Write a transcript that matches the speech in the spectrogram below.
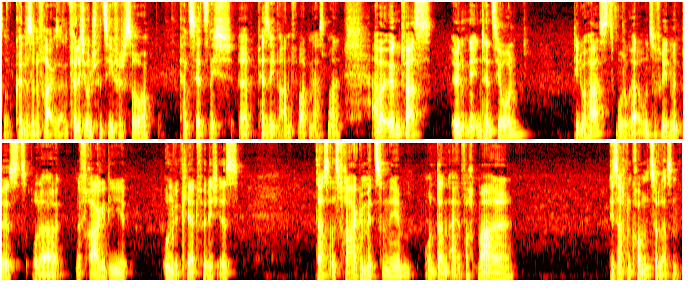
So, könnte so eine Frage sein. Völlig unspezifisch, so kannst du jetzt nicht äh, per se beantworten erstmal. Aber irgendwas, irgendeine Intention, die du hast, wo du gerade unzufrieden mit bist oder eine Frage, die ungeklärt für dich ist, das als Frage mitzunehmen und dann einfach mal die Sachen kommen zu lassen.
